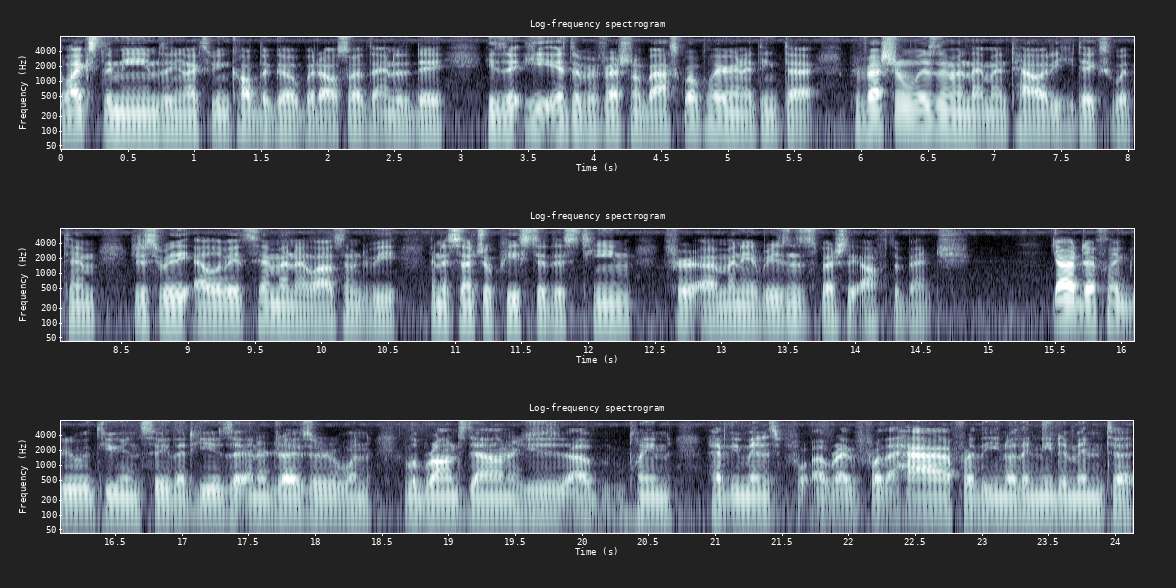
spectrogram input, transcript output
likes the memes and he likes being called the goat, but also at the end of the day, he's a, he is a professional basketball player, and I think that professionalism and that mentality he takes with him just really elevates him and allows him to be an essential piece to this team for uh, many reasons, especially off the bench. Yeah, I definitely agree with you and say that he is an energizer when LeBron's down or he's uh, playing heavy minutes before, uh, right before the half, or the, you know they need him in to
